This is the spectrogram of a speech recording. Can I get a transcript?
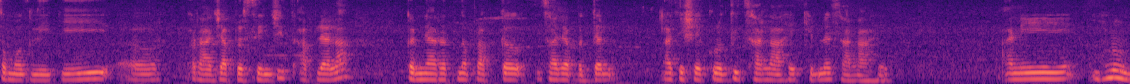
समजली की राजा प्रसेनजित आपल्याला कन्यारत्न प्राप्त झाल्याबद्दल अतिशय क्रोधित झाला आहे खिन्न झाला आहे. आणि म्हणून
